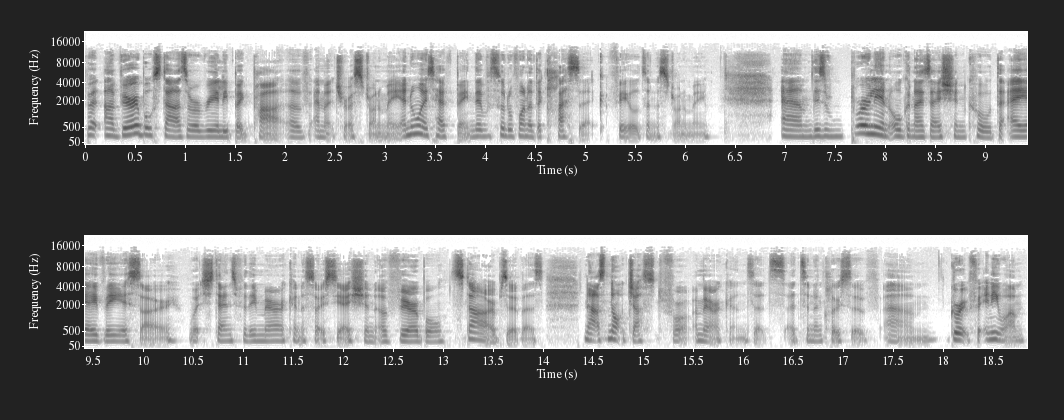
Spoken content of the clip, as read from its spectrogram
but uh, variable stars are a really big part of amateur astronomy and always have been. They're sort of one of the classic fields in astronomy. Um, there's a brilliant organization called the AAVSO, which stands for the American Association of Variable Star Observers. Now, it's not just for Americans; it's it's an inclusive um, group for anyone.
